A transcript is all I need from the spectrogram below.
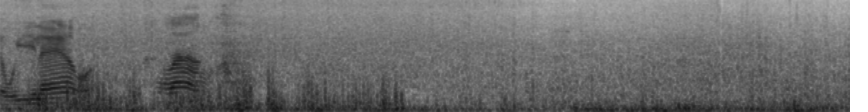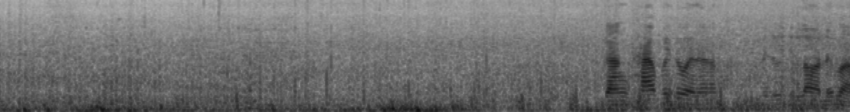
จุยแล้ว ข้างล่างกางท้าไปด้วยนะครับ ไม่รู้จะรอดหรือเปล่า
